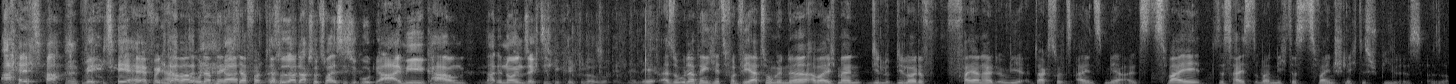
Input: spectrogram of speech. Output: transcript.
Alter, WTF. Ich Ja, aber unabhängig ja, davon, Ich dachte, also- Dark Souls 2 ist nicht so gut. Ja, irgendwie, Ahnung, hat eine 69 gekriegt oder so. Also unabhängig jetzt von Wertungen, ne? Aber ich meine, die, die Leute feiern halt irgendwie Dark Souls 1 mehr als 2. Das heißt aber nicht, dass 2 ein schlechtes Spiel ist. Also.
